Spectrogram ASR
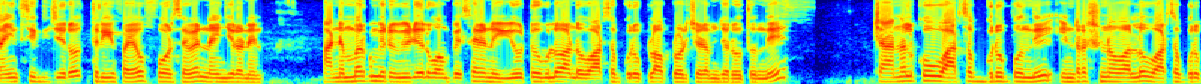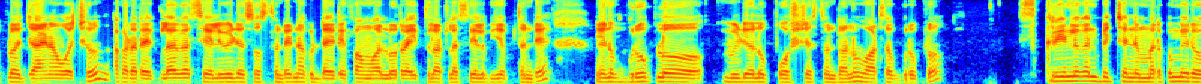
Nine six zero three five four seven nine zero nine. ఆ నెంబర్కి మీరు వీడియోలు పంపిస్తే నేను యూట్యూబ్లో అండ్ వాట్సాప్ గ్రూప్లో అప్లోడ్ చేయడం జరుగుతుంది. ఛానల్కు వాట్సాప్ గ్రూప్ ఉంది. ఇంట్రెస్ట్ ఉన్న వాళ్ళు వాట్సాప్ గ్రూప్లో జాయిన్ అవ్వచ్చు. అక్కడ రెగ్యులర్గా సేల్ వీడియోస్ వస్తుంటాయి నాకు డైరీ ఫామ్ వాళ్ళు రైతులు అట్లా సేల్కి చెప్తుంటే నేను గ్రూప్లో వీడియోలు పోస్ట్ చేస్తుంటాను వాట్సాప్ గ్రూప్లో. స్క్రీన్లో కనిపించే నెంబర్కు మీరు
